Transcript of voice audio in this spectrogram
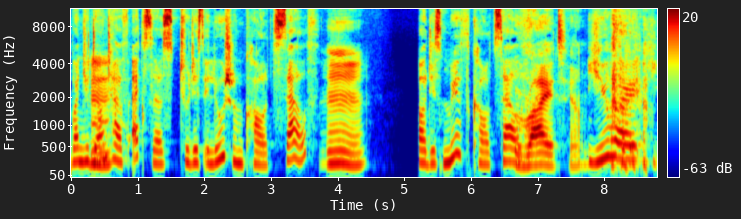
when you don't have access to this illusion called self or this myth called self, Right. Yeah. you are y-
